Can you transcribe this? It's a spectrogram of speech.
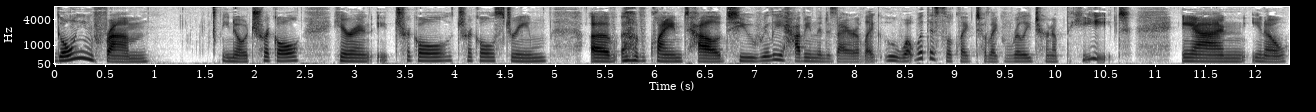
going from you know, a trickle here in a trickle, trickle stream of, of clientele to really having the desire of like, ooh, what would this look like to like really turn up the heat and, you know,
